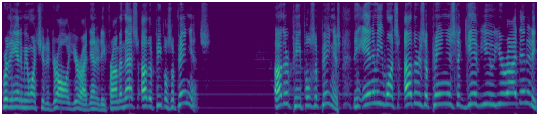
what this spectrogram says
where the enemy wants you to draw your identity from, and that's other people's opinions. Other people's opinions. The enemy wants others' opinions to give you your identity.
